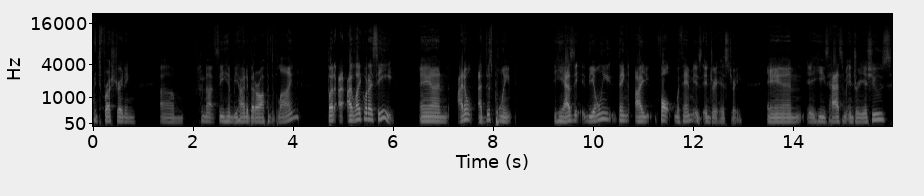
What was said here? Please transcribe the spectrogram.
it's frustrating um to not see him behind a better offensive line but I, I like what i see and i don't at this point he has the the only thing i fault with him is injury history and he's had some injury issues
